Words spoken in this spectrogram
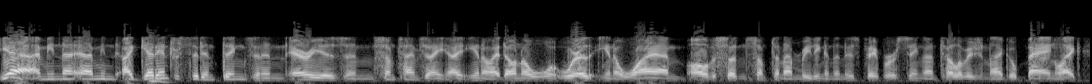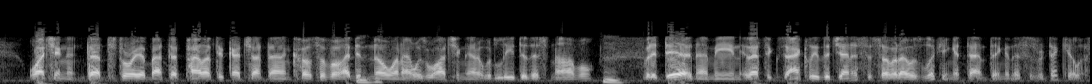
Yeah, I mean, I, I mean, I get interested in things and in areas, and sometimes I, I, you know, I don't know wh- where, you know, why I'm all of a sudden something I'm reading in the newspaper or seeing on television, I go bang, like watching that story about that pilot who got shot down in Kosovo. I didn't Mhm. know when I was watching that it would lead to this novel, Hmm. but it did. I mean, that's exactly the genesis of it. I was looking at that thing, and this is ridiculous.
